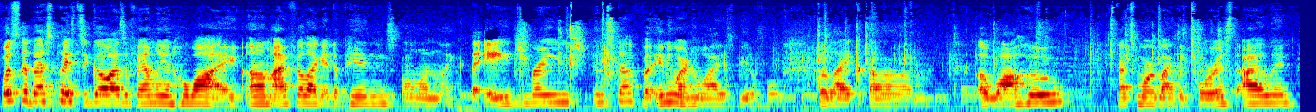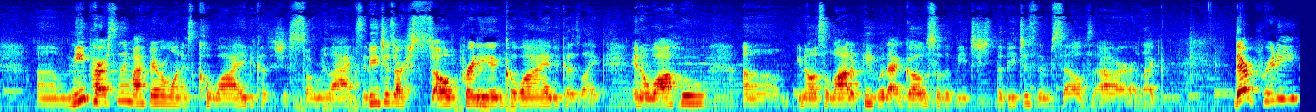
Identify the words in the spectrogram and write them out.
What's the best place to go as a family in Hawaii? Um, I feel like it depends on like the age range and stuff, but anywhere in Hawaii is beautiful. But like um, Oahu, that's more of like the tourist island. Um, me personally, my favorite one is Kauai because it's just so relaxed. The beaches are so pretty in Kauai because like in Oahu, um, you know, it's a lot of people that go. So the beach, the beaches themselves are like, they're pretty,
